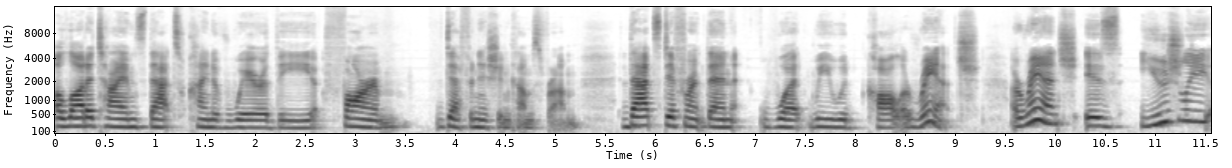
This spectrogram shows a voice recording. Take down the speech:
a lot of times that's kind of where the farm definition comes from. That's different than what we would call a ranch. A ranch is usually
